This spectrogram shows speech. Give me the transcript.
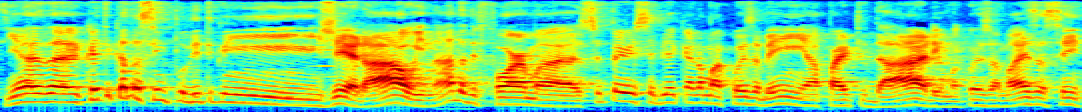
tinha eh, criticando assim político em geral e nada de forma, você percebia que era uma coisa bem apartidária, uma coisa mais assim,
